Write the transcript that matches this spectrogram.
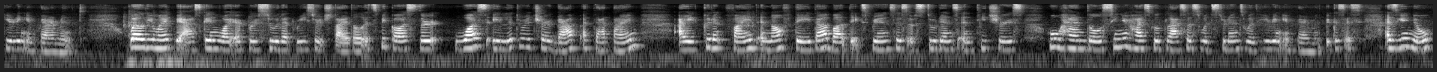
hearing impairment. Well, you might be asking why I pursue that research title. It's because there was a literature gap at that time I couldn't find enough data about the experiences of students and teachers who handle senior high school classes with students with hearing impairment because as, as you know,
